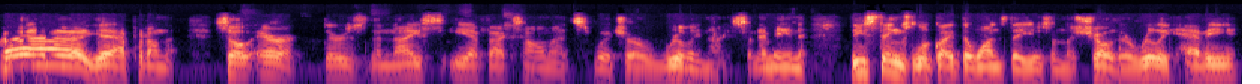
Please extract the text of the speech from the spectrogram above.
Uh, yeah, put on that. So, Eric, there's the nice EFX helmets, which are really nice. And I mean, these things look like the ones they use on the show. They're really heavy.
